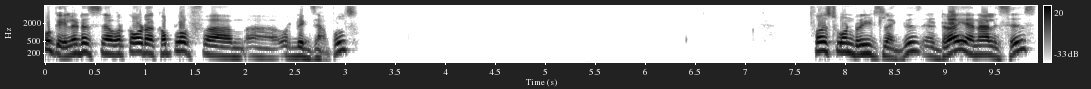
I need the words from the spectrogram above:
Okay, let us uh, work out a couple of um, uh, worked examples. First one reads like this, a dry analysis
